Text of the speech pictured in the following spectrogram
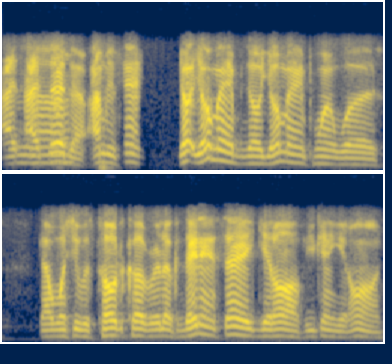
I, I said that. I'm just saying. Your your main you know, your main point was that when she was told to cover it up, because they didn't say get off, you can't get on.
